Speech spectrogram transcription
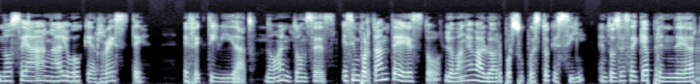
no sean algo que reste efectividad, ¿no? Entonces, es importante esto, lo van a evaluar, por supuesto que sí. Entonces hay que aprender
